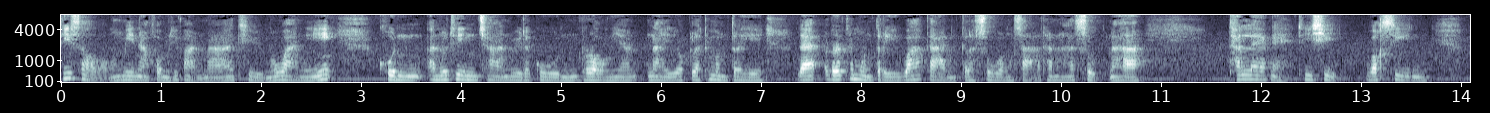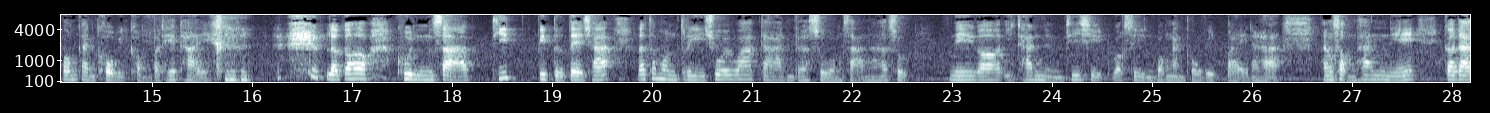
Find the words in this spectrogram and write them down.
ที่ 2 มีนาคมที่ผ่านมาคือเมื่อวานนี้ คุณอนุทินชาญวีรกูล รองนายกรัฐมนตรี และรัฐมนตรีว่าการกระทรวงสาธารณสุขนะคะ ท่านแรกไงที่ฉีดวัคซีนป้องกันโควิดของประเทศไทย แล้วก็คุณสาธิต ปิตุเตชะ รัฐมนตรีช่วยว่าการกระทรวงสาธารณสุข นี่ก็อีกท่านหนึ่งที่ฉีดวัคซีนป้องกันโควิดไปนะคะ ทั้งสองท่านนี้ก็ได้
